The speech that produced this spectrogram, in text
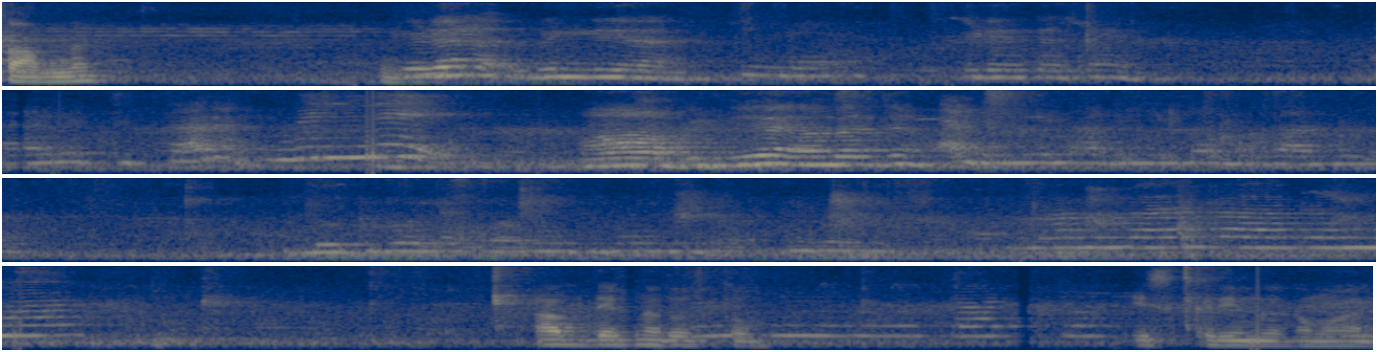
सामने। कीड़े बिल्ली है। कीड़े कैसे हैं? हाँ बिल्ली है यहाँ बैठ। जा अब देखना दोस्तों इस क्रीम का कमाल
